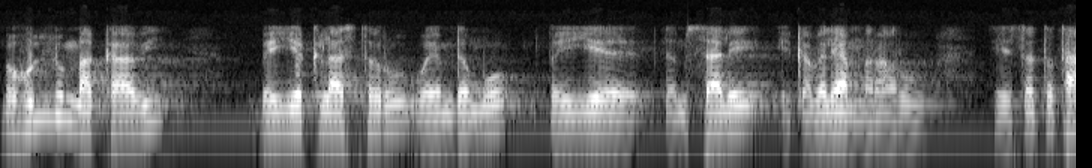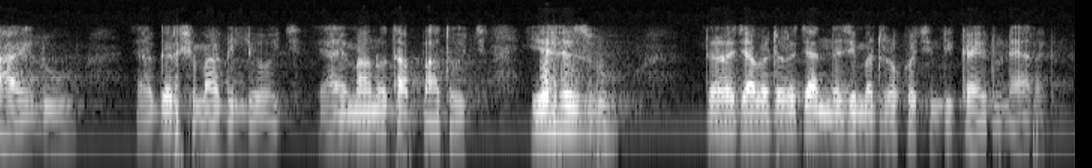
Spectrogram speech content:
በሁሉም አካባቢ በየክላስተሩ ወይም ደግሞ በየ ለምሳሌ የቀበሌ አመራሩ፣ የጸጥታ ኃይሉ፣ የሀገር ሽማግሌዎች፣ የሃይማኖት አባቶች፣ የህዝቡ ደረጃ በደረጃ እነዚህ መድረኮች እንዲካሄዱ ነው ያደረግነው።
